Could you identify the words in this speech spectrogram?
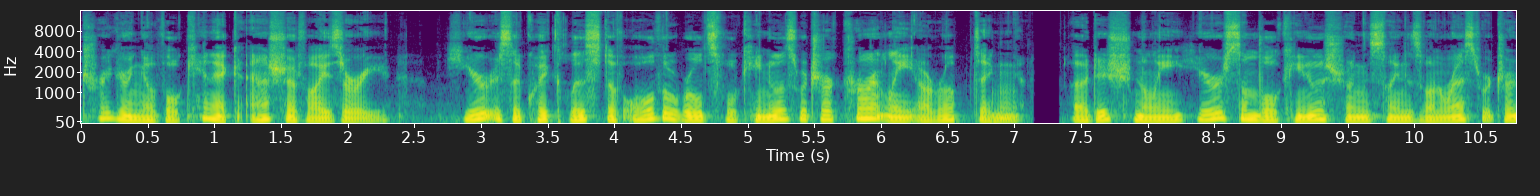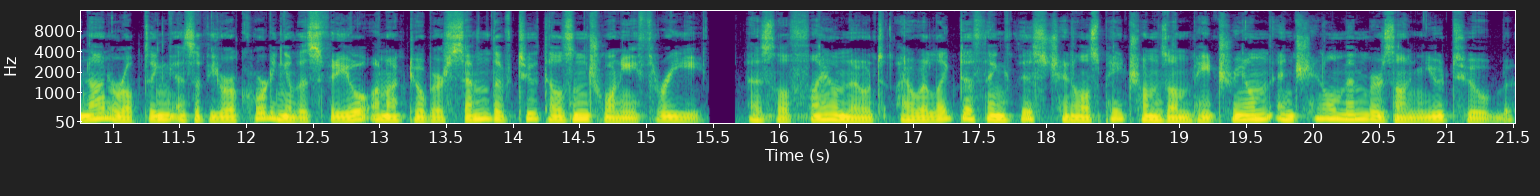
triggering a volcanic ash advisory. Here is a quick list of all the world's volcanoes which are currently erupting. Additionally, here are some volcanoes showing signs of unrest which are not erupting as of the recording of this video on October 7th of 2023. As a final note, I would like to thank this channel's patrons on Patreon and channel members on YouTube.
